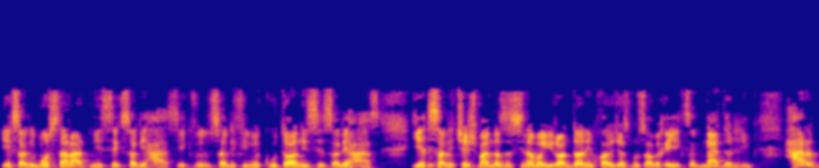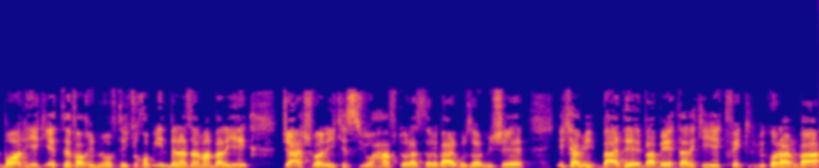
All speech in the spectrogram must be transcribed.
یک سالی مستند نیست یک سالی هست. یک سالی فیلم کوتاه نیست یک سالی هست. یک سالی چشمانداز سینما ایران داریم خارج از مسابقه یک سالی نداریم. هر بار یک اتفاقی میفته که خب این به نظر من برای یک جشنواره که 37 دور از داره برگزار میشه یک کمی بده و بهتره که یک فکر می‌کنن و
